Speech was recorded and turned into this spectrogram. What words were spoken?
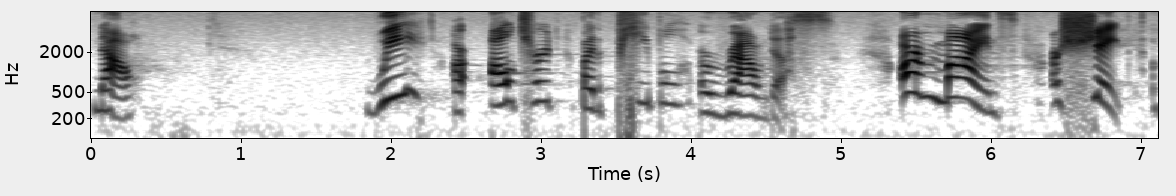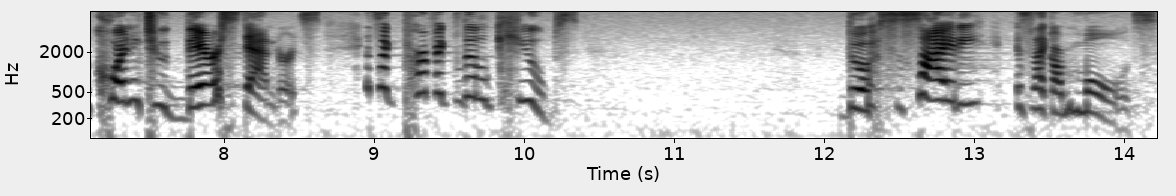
Now, we are altered by the people around us. Our minds are shaped according to their standards. It's like perfect little cubes. The society is like our molds.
